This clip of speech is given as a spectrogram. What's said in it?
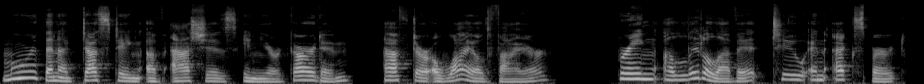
more than a dusting of ashes in your garden, after a wildfire, bring a little of it to an expert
